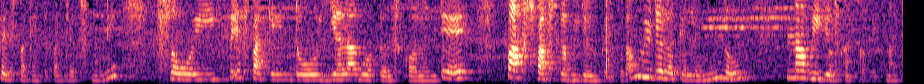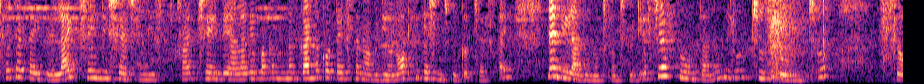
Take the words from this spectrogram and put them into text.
ఫేస్ ప్యాక్ ఎంత పనిచేస్తుందని. సో ఈ ఫేస్ ప్యాక్ ఏంటో ఎలాగో తెలుసుకోవాలంటే ఫాస్ట్ ఫాస్ట్గా వీడియోలోకి వెళ్ళిపోతాం వీడియోలోకి వెళ్ళే ముందు నా వీడియోస్ కనుక మీకు నచ్చేటట్టయితే లైక్ చేయండి షేర్ చేయండి సబ్స్క్రైబ్ చేయండి. అలాగే పక్కన ఉన్న గంట కొట్టేస్తే నా వీడియో నోటిఫికేషన్స్ మీకు వచ్చేస్తాయి. నేను ఇలాగే మంచి మంచి వీడియోస్ చేస్తూ ఉంటాను. మీరు చూస్తూ ఉండొచ్చు. సో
